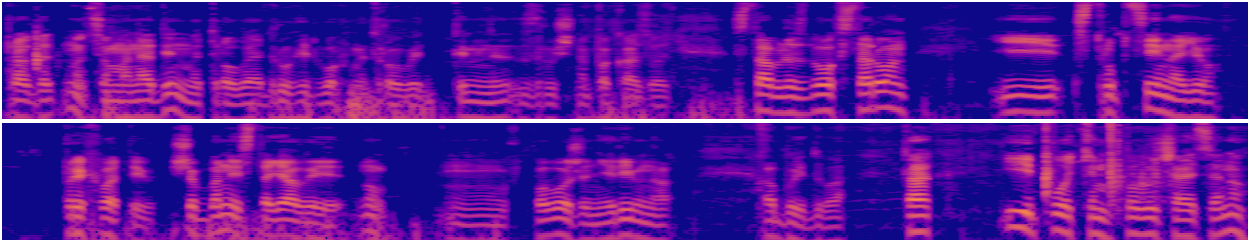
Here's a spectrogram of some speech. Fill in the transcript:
правда, ну це в мене один метровий, а другий двохметровий, тим незручно показувати. Ставлю з двох сторон і струбциною прихватив, щоб вони стояли ну, в положенні рівно обидва. Так, і потім, виходить, ну,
